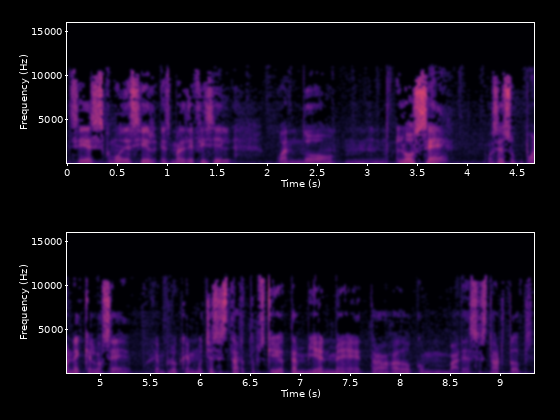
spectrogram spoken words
Sí, es como decir, es más difícil cuando mm, lo sé, o se supone que lo sé, por ejemplo, que en muchas startups, que yo también me he trabajado con varias startups,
